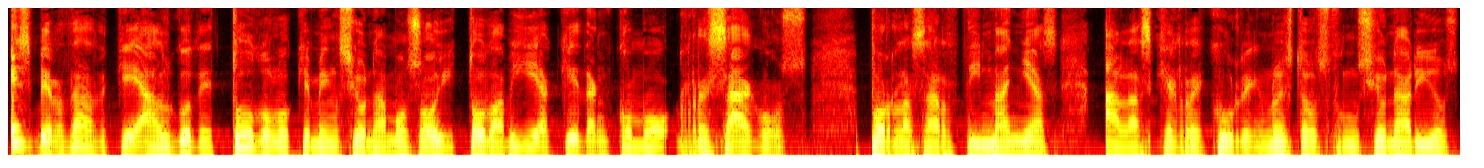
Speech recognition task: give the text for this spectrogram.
Es verdad que algo de todo lo que mencionamos hoy todavía quedan como rezagos por las artimañas a las que recurren nuestros funcionarios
